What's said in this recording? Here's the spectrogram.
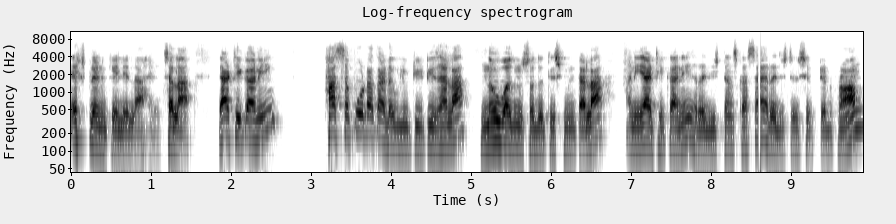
एक्सप्लेन केलेला आहे. चला या ठिकाणी हा सपोर्ट आता डब्ल्यू टी टी झाला. नऊ वाजून सदोतीस मिनिटाला आणि या ठिकाणी रेजिस्टन्स कसा आहे? Resistance shifted from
